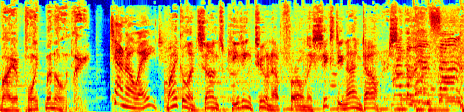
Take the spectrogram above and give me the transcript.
By appointment only. 1008. Michael and Son's heating tune up for only $69. Michael and Son.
